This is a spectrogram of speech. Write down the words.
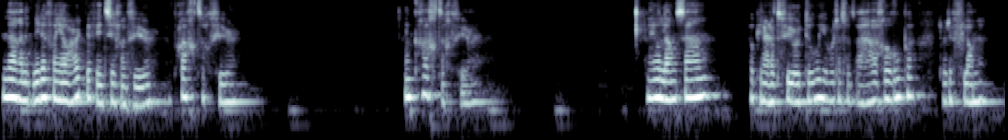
En daar in het midden van jouw hart bevindt zich een vuur, een prachtig vuur. Een krachtig vuur. En heel langzaam loop je naar dat vuur toe. Je wordt als het ware geroepen door de vlammen.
